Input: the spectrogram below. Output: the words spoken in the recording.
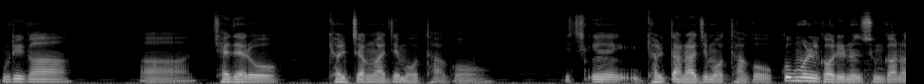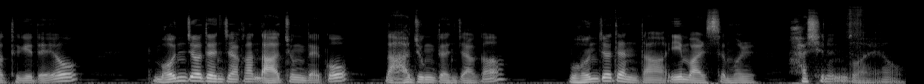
우리가 어, 제대로 결정하지 못하고 결단하지 못하고 꾸물거리는 순간 어떻게 돼요? 먼저 된 자가 나중되고 나중된 자가 먼저 된다. 이 말씀을 하시는 거예요.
